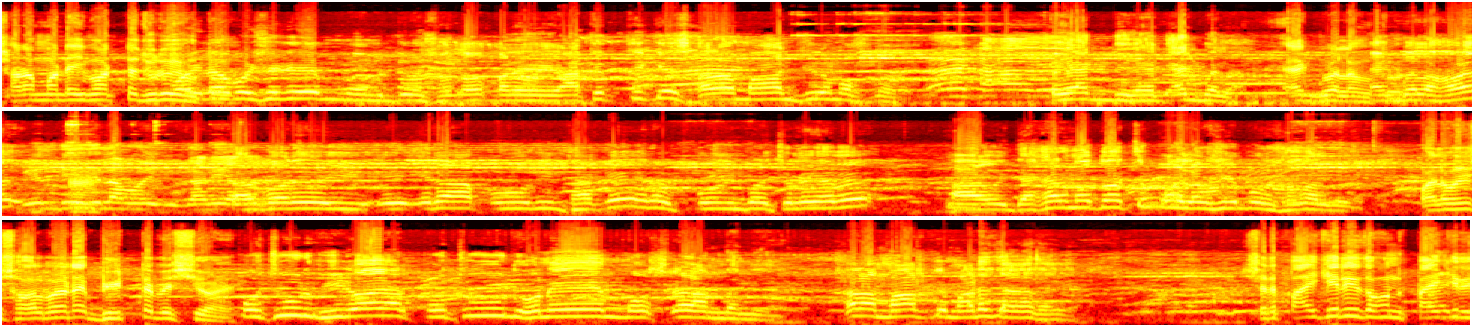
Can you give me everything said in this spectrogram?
সারা মাঠে এই মাঠটা জুড়ে হতো? পয়লা বৈশাখে মানে রাতের থেকে সারা মাঠ জুড়ে মশলা হয়। একদিন এক একবেলা এক একবেলা হয়। তারপরে ওই এ- এরা পনেরো দিন থাকে এরা পনেরো দিন পরে চলে যাবে। আর ওই দেখার মতো হচ্ছে পয়লা বৈশাখে পরে সকালবেলা পয়লা বৈশাখ সকালবেলাটা ভিড়টা বেশি হয়। প্রচুর ভিড় হয় আর প্রচুর ধনে মশলার আমদানি। হয় সারা মাঠে মাঠে জায়গা থাকে। সেটা পাইকারি তখন পাইকারি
